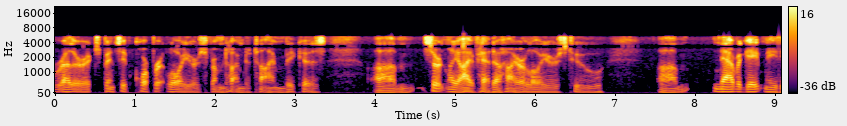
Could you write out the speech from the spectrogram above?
rather expensive corporate lawyers from time to time because um, certainly I've had to hire lawyers to um, navigate me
